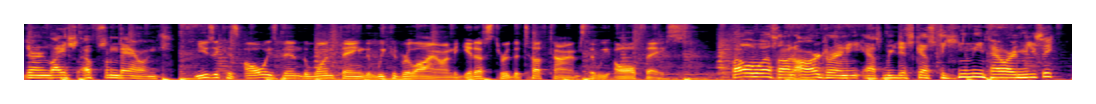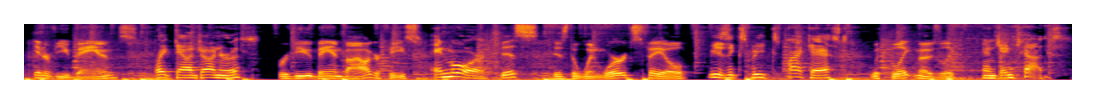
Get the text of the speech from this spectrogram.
during life's ups and downs. Music has always been the one thing that we could rely on to get us through the tough times that we all face. Follow us on our journey as we discuss the healing power of music, Interview bands, break down genres, review band biographies. and more. This is the When Words Fail Music Speaks podcast with Blake Mosley. and James Cox.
